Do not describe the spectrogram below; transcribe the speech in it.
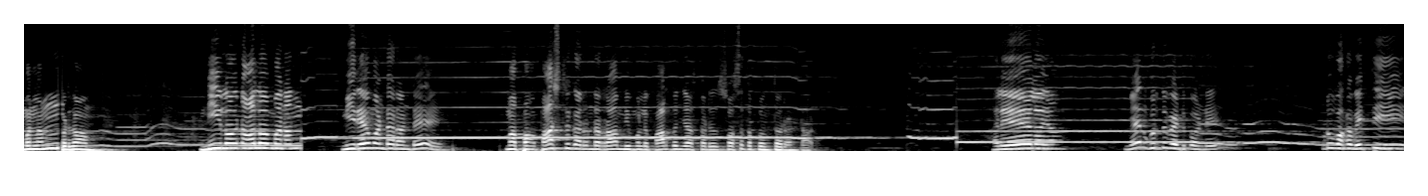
మనందరం నీలో నాలో మన మీరేమంటారంటే మా పా పాస్టర్ గారు ఉండరు రా మిమ్మల్ని ప్రార్థన చేస్తాడు స్వస్థత పొందుతారు అంటారు హలేలోయ. నేను గుర్తుపెట్టుకోండి ఇప్పుడు ఒక వ్యక్తి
